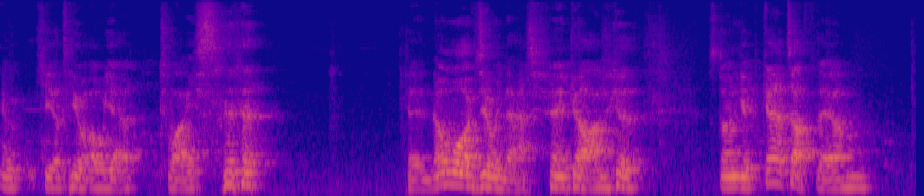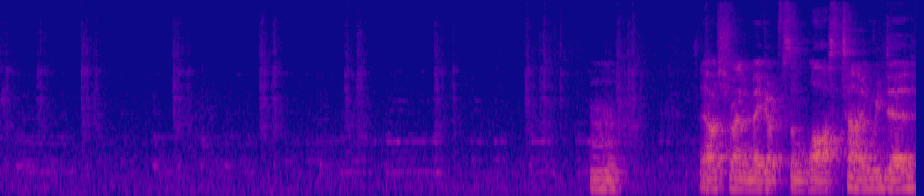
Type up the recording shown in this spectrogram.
And killed here, oh yeah, twice. okay, no more doing that, thank God, because starting to get kind of tough there. Mm. So I was trying to make up some lost time we did.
